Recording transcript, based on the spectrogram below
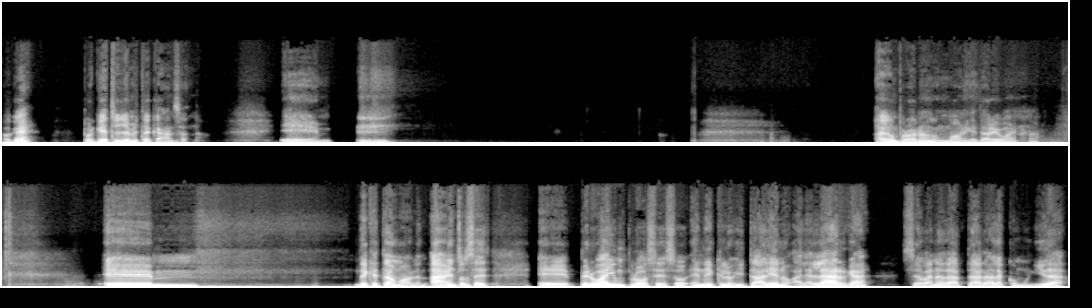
¿ok? Porque esto ya me está cansando. haga un programa con Mónica, estaría bueno, ¿no? Em, ¿De qué estamos hablando? Ah, entonces, eh, pero hay un proceso en el que los italianos a la larga se van a adaptar a la comunidad,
